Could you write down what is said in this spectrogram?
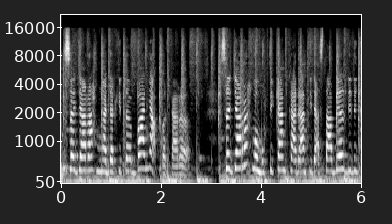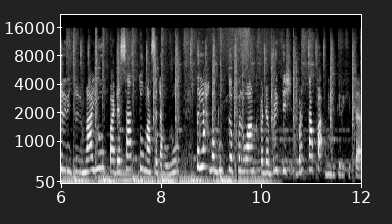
Sejarah mengajar kita banyak perkara. Sejarah membuktikan keadaan tidak stabil di negeri-negeri Melayu pada satu masa dahulu telah membuka peluang kepada British bertapak di negeri kita.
